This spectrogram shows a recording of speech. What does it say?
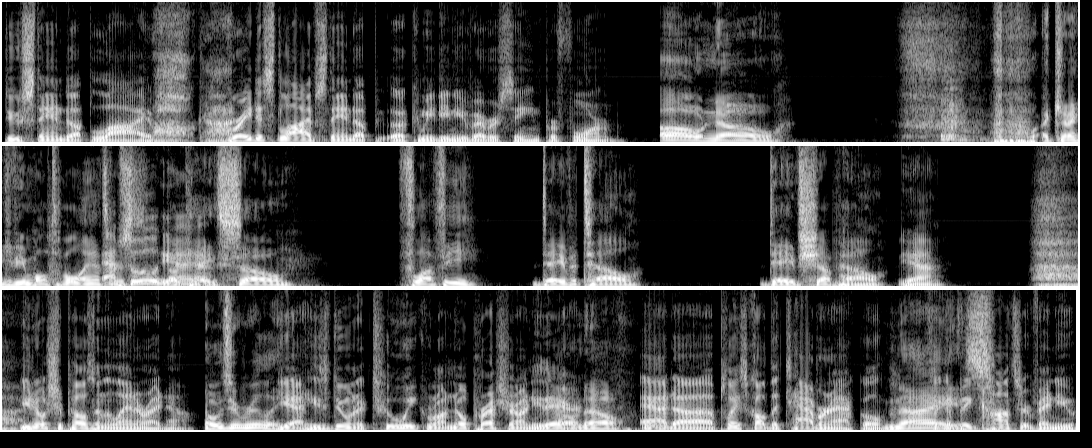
do stand up live. Oh, God. Greatest live stand up uh, comedian you've ever seen perform. Oh no. Can I give you multiple answers? Absolutely, yeah, okay, yeah. so Fluffy, Dave Attell, Dave Chappelle. Yeah. You know Chappelle's in Atlanta right now. Oh, is he really? Yeah, he's doing a two week run. No pressure on you there. Oh, no. At uh, a place called the Tabernacle. It's like a big concert venue.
